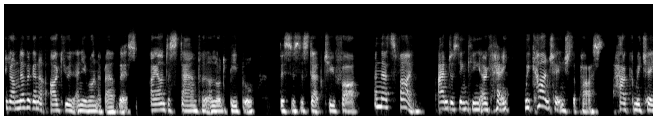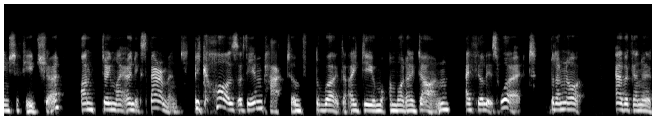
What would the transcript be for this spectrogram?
You know, I'm never going to argue with anyone about this. I understand for a lot of people, this is a step too far, and that's fine. I'm just thinking, okay, we can't change the past. How can we change the future? I'm doing my own experiment because of the impact of the work that I do and what I've done. I feel it's worked, but I'm not ever going to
